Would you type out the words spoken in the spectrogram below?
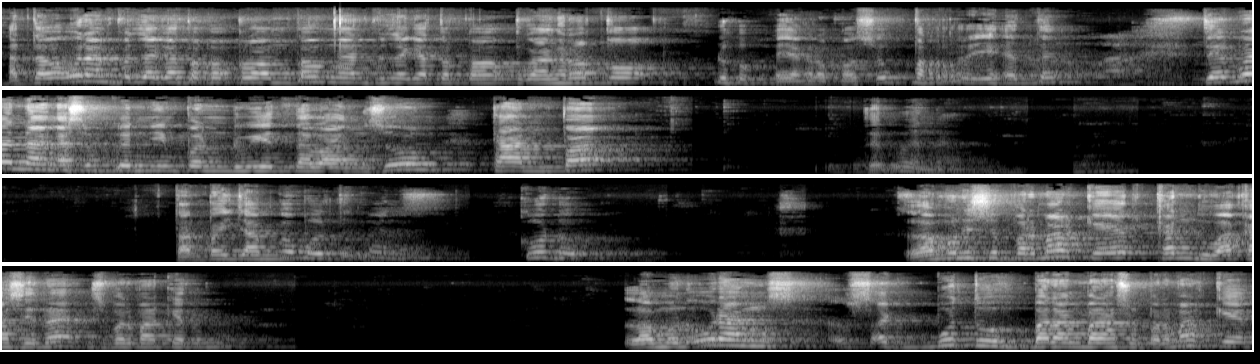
atau orang penjaga toko kelontongan penjaga toko tukang rokok. Duh yang rokok super ya teh teu meunang ngasupkeun nyimpen duitna langsung tanpa meunang tanpa jam kabul teu meunang kudu. Lamun di supermarket kan gua kasihna supermarket. Lamun orang butuh barang-barang supermarket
